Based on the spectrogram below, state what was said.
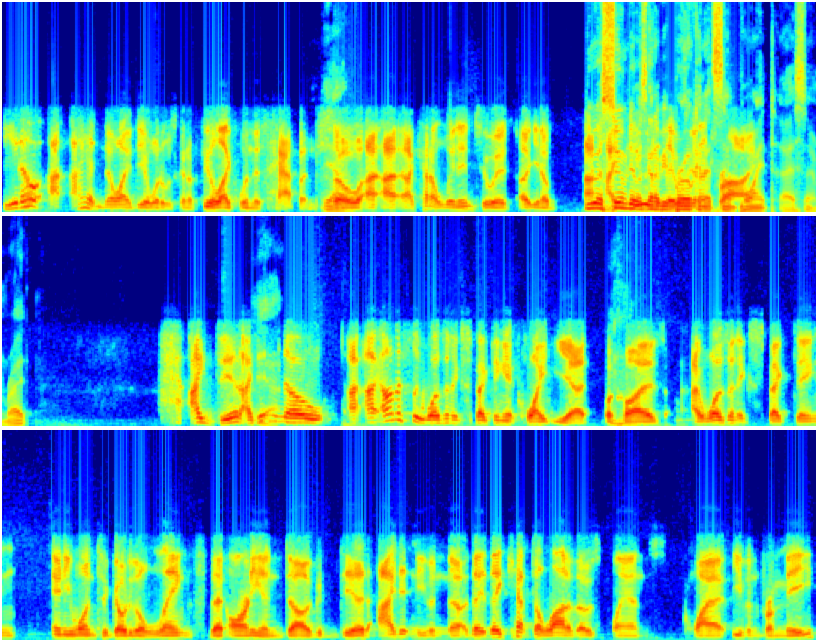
You know, I, I had no idea what it was going to feel like when this happened. Yeah. So I, I, I kind of went into it, uh, you know. You assumed it was going to be broken at some point, I assume, right? I did. I didn't Yeah. know. I, I honestly wasn't expecting it quite yet mm-hmm. because I wasn't expecting anyone to go to the lengths that Arnie and Doug did. I didn't even know. They they kept a lot of those plans quiet, even from me.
